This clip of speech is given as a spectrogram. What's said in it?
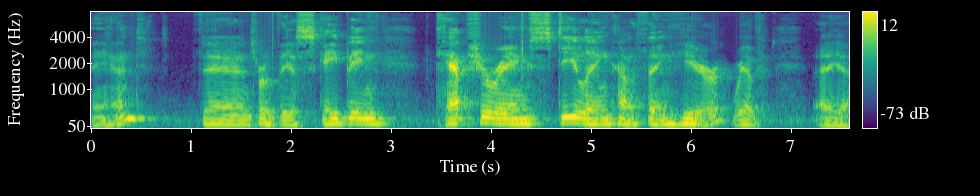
And then sort of the escaping, capturing, stealing kind of thing here. We have a uh,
